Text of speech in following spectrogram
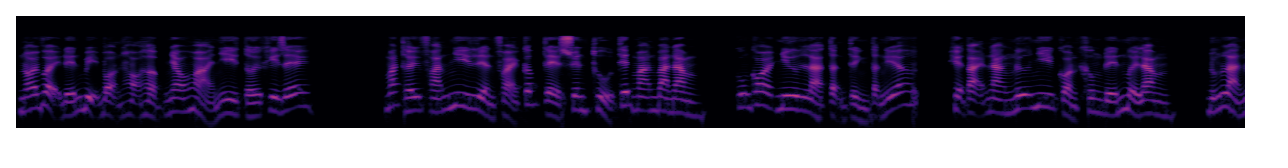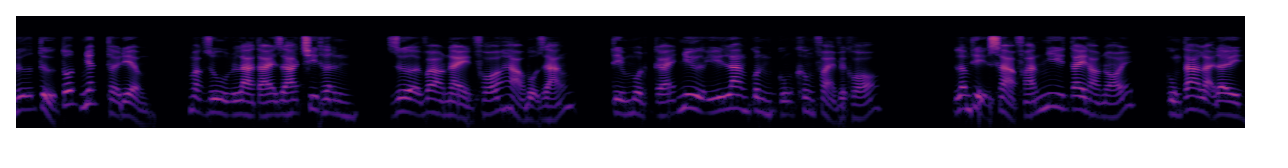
nói vậy đến bị bọn họ hợp nhau hỏa nhi tới khi dễ. Mắt thấy phán nhi liền phải cấp tề xuyên thủ tiết mãn 3 năm, cũng coi như là tận tình tận nghĩa, hiện tại nàng nữ nhi còn không đến 15, đúng là nữ tử tốt nhất thời điểm, mặc dù là tái giá chi thân, dựa vào này phó hảo bộ dáng, tìm một cái như ý lang quân cũng không phải việc khó. Lâm thị xả phán nhi tay hào nói, cùng ta lại đây.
